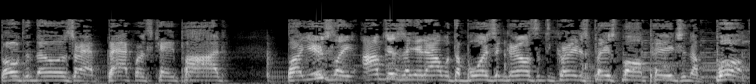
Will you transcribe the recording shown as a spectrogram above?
Both of those are at Backwards K Pod. But usually, I'm just hanging out with the boys and girls at the greatest baseball page in the book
